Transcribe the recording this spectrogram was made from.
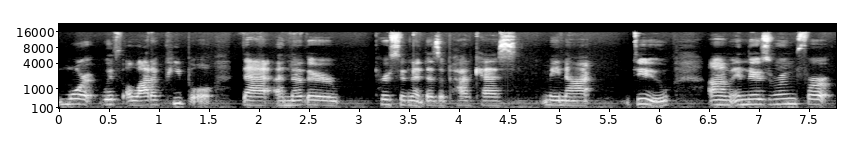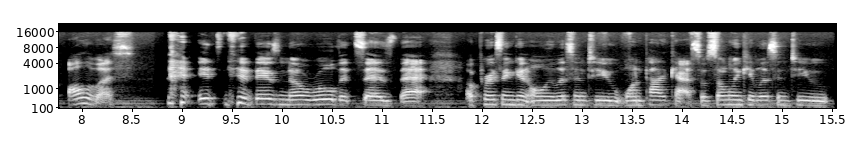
more with a lot of people that another person that does a podcast may not do. Um, and there's room for all of us. it's there's no rule that says that a person can only listen to one podcast. So someone can listen to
